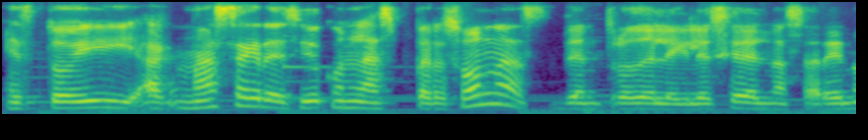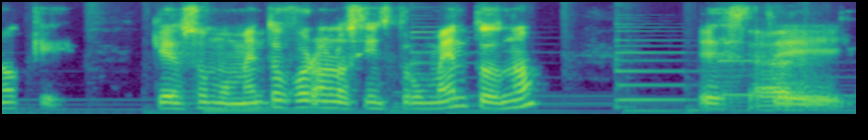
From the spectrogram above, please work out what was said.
estoy más agradecido con las personas dentro de la iglesia del Nazareno que, que en su momento fueron los instrumentos, ¿no? Este,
